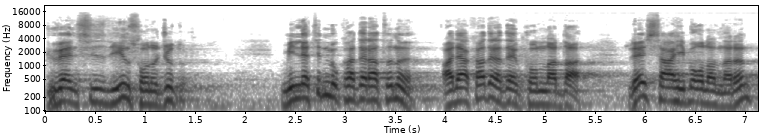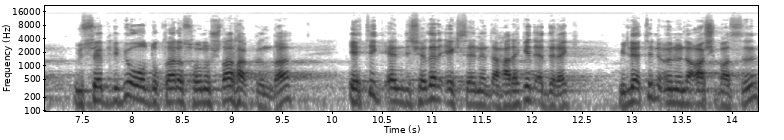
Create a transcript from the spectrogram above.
güvensizliğin sonucudur. Milletin mukadderatını alakadar eden konularda rej sahibi olanların müsebbibi oldukları sonuçlar hakkında etik endişeler ekseninde hareket ederek milletin önünü aşması,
